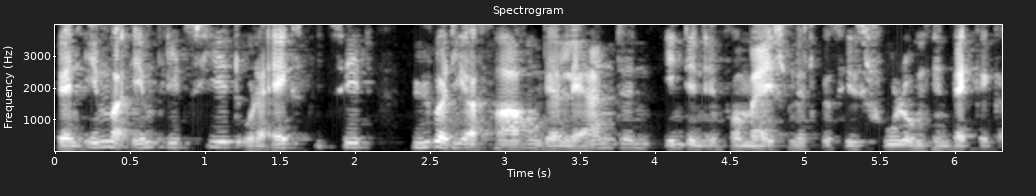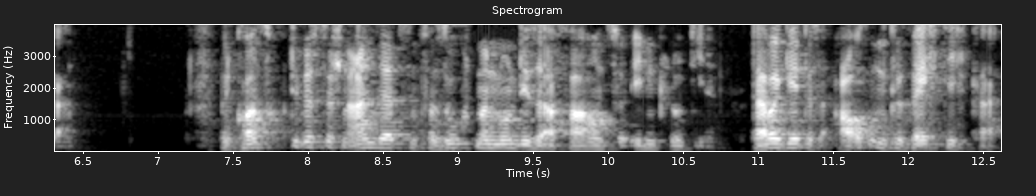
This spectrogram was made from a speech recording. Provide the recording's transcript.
werden immer implizit oder explizit über die Erfahrung der Lernenden in den Information Literacy Schulungen hinweggegangen. Mit konstruktivistischen Ansätzen versucht man nun diese Erfahrung zu inkludieren. Dabei geht es auch um Gerechtigkeit.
